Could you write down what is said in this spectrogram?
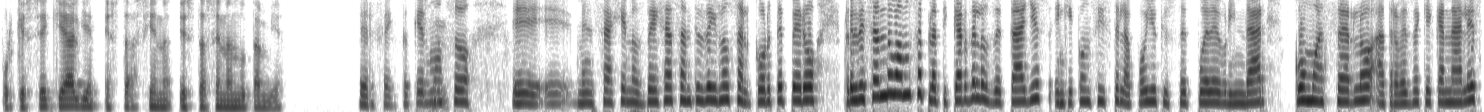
porque sé que alguien está, cena- está cenando también. Perfecto, qué hermoso eh, eh, mensaje nos dejas antes de irnos al corte, pero regresando vamos a platicar de los detalles, en qué consiste el apoyo que usted puede brindar, cómo hacerlo, a través de qué canales,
